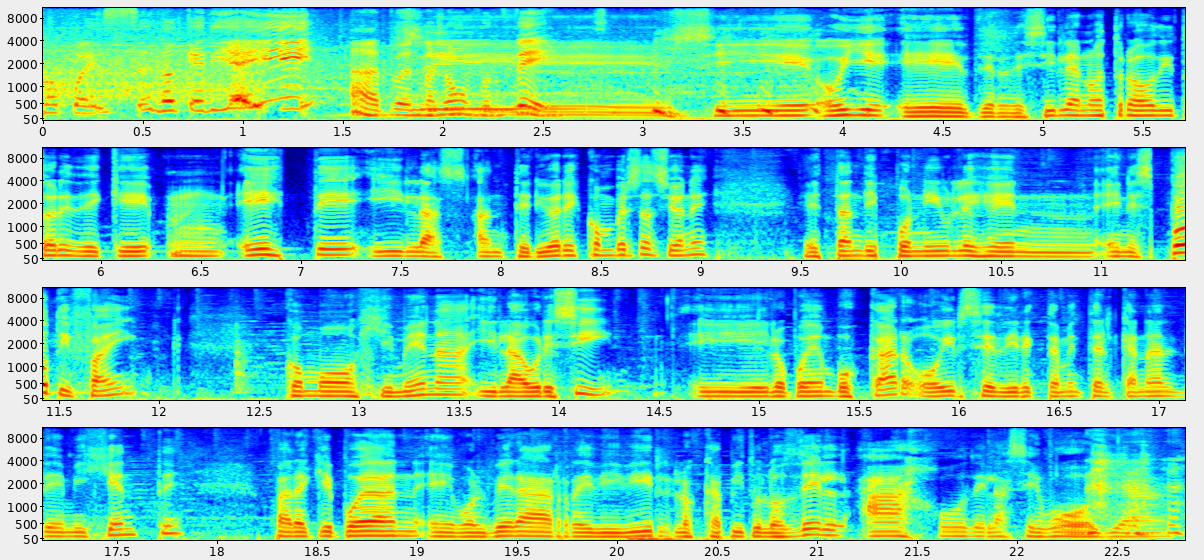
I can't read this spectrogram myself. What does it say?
No, no puede ser, no quería ir. Ah, pues vamos por. Sí, oye, eh, de decirle a nuestros auditores de que mm, este y las anteriores conversaciones están disponibles en, en Spotify como Jimena y Laurecí y lo pueden buscar o irse directamente al canal de mi gente para que puedan eh, volver a revivir los capítulos del ajo, de la cebolla,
